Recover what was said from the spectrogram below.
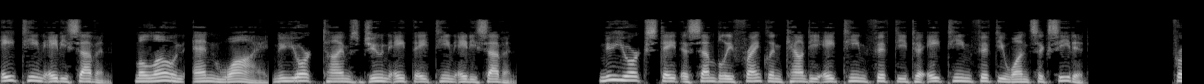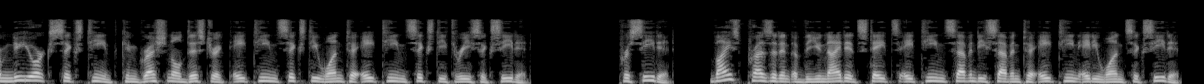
1887. Malone, N.Y. New York Times June 8, 1887. New York State Assembly Franklin County 1850–1851 succeeded. From New York's 16th Congressional District 1861–1863 succeeded. Preceded. Vice President of the United States 1877–1881 succeeded.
